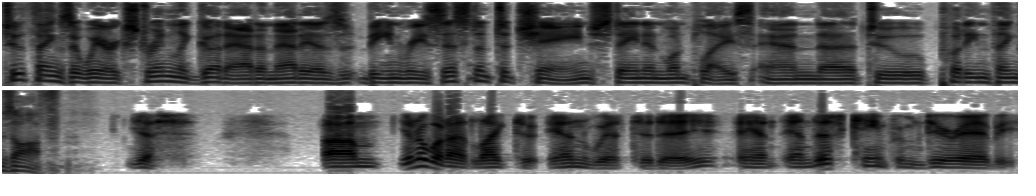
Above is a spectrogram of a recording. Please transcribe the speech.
Two things that we are extremely good at, and that is being resistant to change, staying in one place, and uh, to putting things off. Yes. Um, you know what I'd like to end with today, and and this came from Dear Abby,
